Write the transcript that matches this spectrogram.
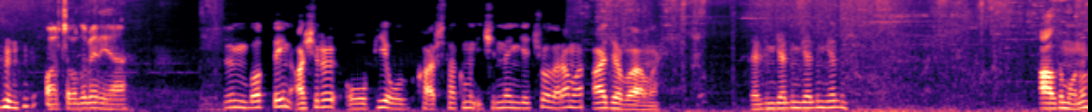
Parçaladı beni ya. Bizim bot lane aşırı OP oldu. Karşı takımın içinden geçiyorlar ama acaba mı? Geldim geldim geldim geldim. Aldım onu.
